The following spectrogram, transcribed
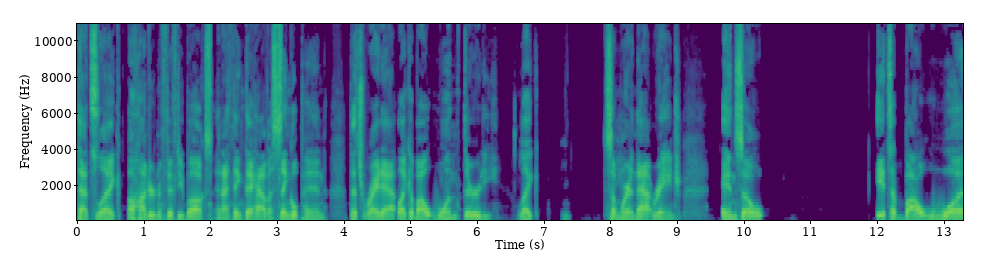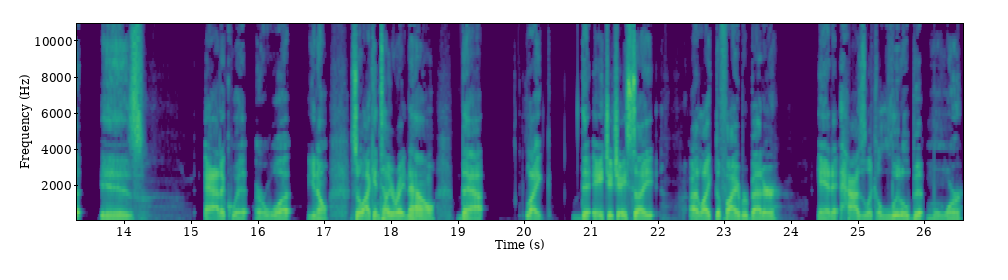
that's like 150 bucks and I think they have a single pin that's right at like about 130 like somewhere in that range and so it's about what is adequate or what you know so I can tell you right now that like the HHA sight I like the fiber better and it has like a little bit more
